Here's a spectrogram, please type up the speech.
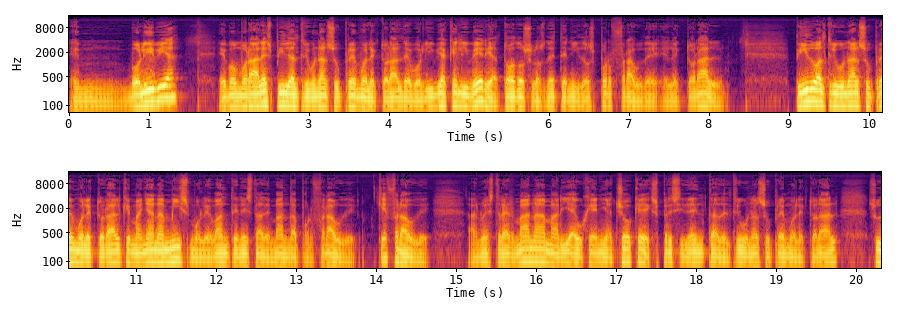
En Bolivia, Evo Morales pide al Tribunal Supremo Electoral de Bolivia que libere a todos los detenidos por fraude electoral. Pido al Tribunal Supremo Electoral que mañana mismo levanten esta demanda por fraude. ¿Qué fraude? A nuestra hermana María Eugenia Choque, expresidenta del Tribunal Supremo Electoral, su,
